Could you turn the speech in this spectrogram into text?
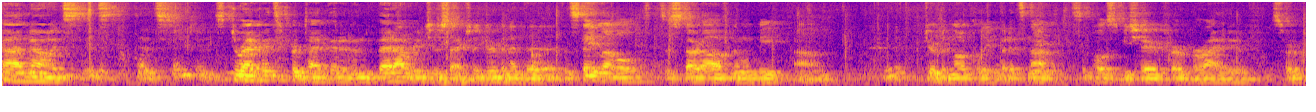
uh, no, it's, it's, it's, it's directly, it's protected, and that outreach is actually driven at the, the state level to start off, and then we'll be, um, driven locally, but it's not supposed to be shared for a variety of sort of,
